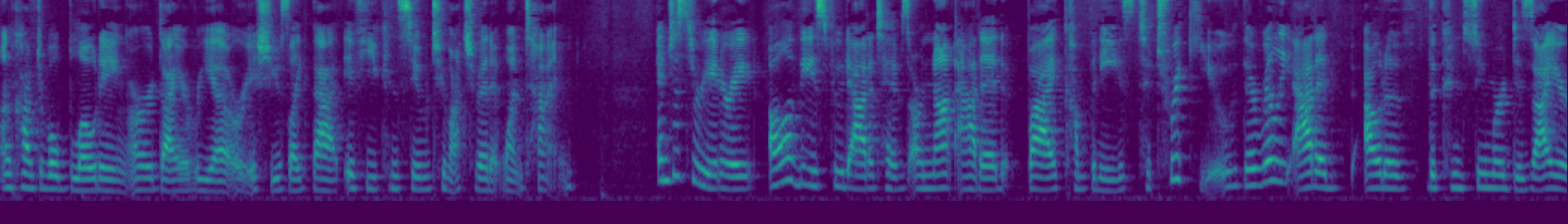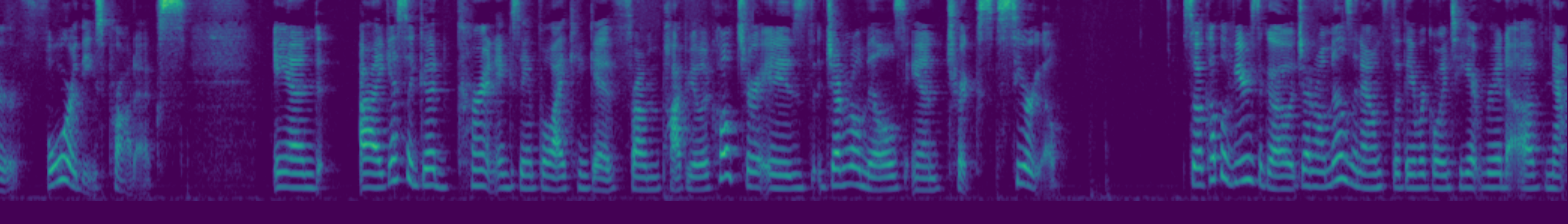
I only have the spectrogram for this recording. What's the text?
uncomfortable bloating or diarrhea or issues like that if you consume too much of it at one time. And just to reiterate, all of these food additives are not added by companies to trick you. They're really added out of the consumer desire for these products. And I guess a good current example I can give from popular culture is General Mills and Trix cereal. So, a couple of years ago, General Mills announced that they were going to get rid of na-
